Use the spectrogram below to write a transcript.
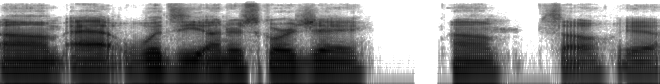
um, at Woodsy underscore J. Um, so yeah.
